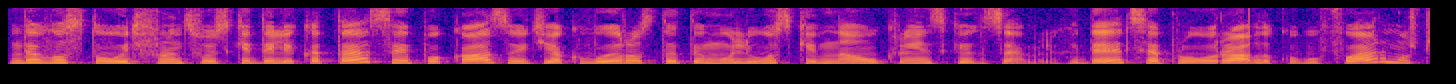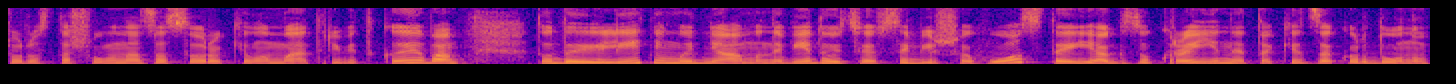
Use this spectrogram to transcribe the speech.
Дегустують французькі делікатеси і показують, як виростити молюсків на українських землях. Йдеться про равликову ферму, що розташована за 40 кілометрів від Києва. Туди літніми днями навідується все більше гостей, як з України, так і з-за кордону.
